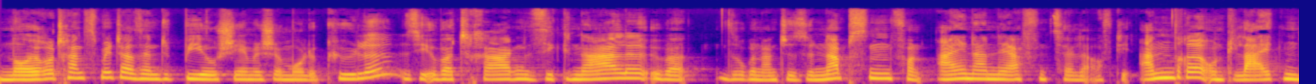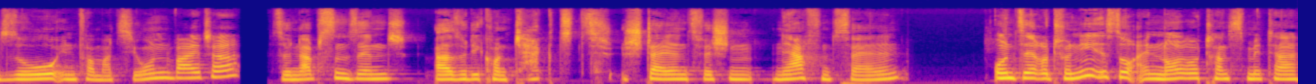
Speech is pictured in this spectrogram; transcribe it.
Neurotransmitter sind biochemische Moleküle. Sie übertragen Signale über sogenannte Synapsen von einer Nervenzelle auf die andere und leiten so Informationen weiter. Synapsen sind also die Kontaktstellen zwischen Nervenzellen. Und Serotonin ist so ein Neurotransmitter,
